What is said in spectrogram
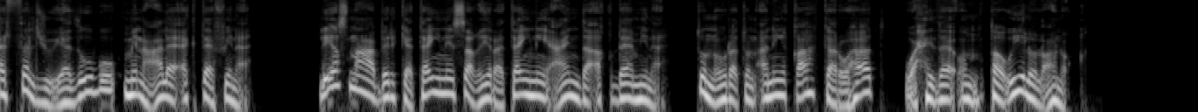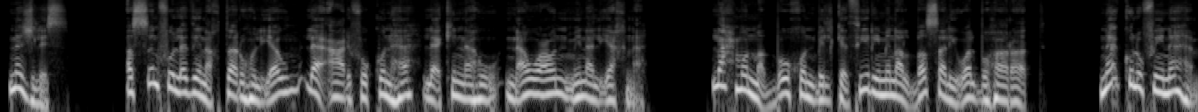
الثلج يذوب من على أكتافنا. ليصنع بركتين صغيرتين عند أقدامنا تنورة أنيقة كرهات وحذاء طويل العنق. نجلس. الصنف الذي نختاره اليوم لا أعرف كنهه لكنه نوع من اليخنة. لحم مطبوخ بالكثير من البصل والبهارات. نأكل في نهم.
